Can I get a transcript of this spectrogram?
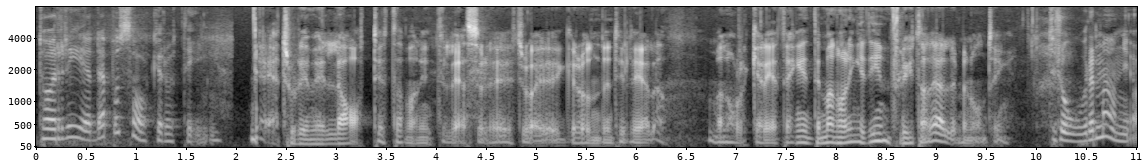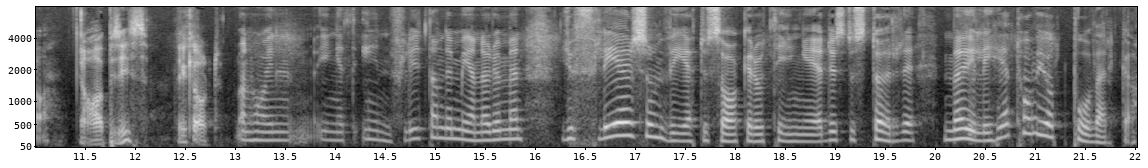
ta reda på saker och ting? Ja, jag tror det är mer lathet att man inte läser. Det tror jag är grunden till det hela. Man orkar helt enkelt inte. Man har inget inflytande heller med någonting. Tror man ja. Ja, precis. Det är klart. Man har in, inget inflytande menar du, men ju fler som vet hur saker och ting är, desto större möjlighet har vi att påverka.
